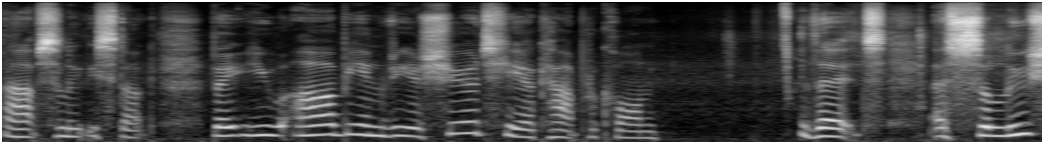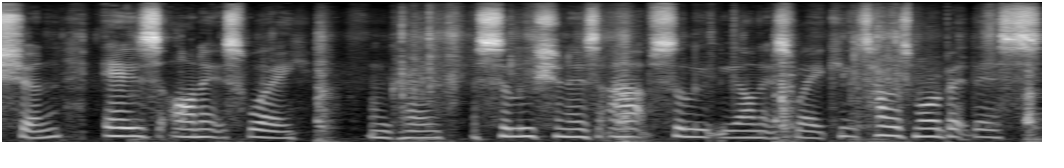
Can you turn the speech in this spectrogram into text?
Absolutely stuck. But you are being reassured here capricorn that a solution is on its way Okay, a solution is absolutely on its way. Can you tell us more about this?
